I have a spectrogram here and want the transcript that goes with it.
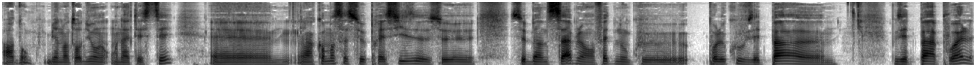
Alors donc, bien entendu, on, a testé. Euh, alors comment ça se précise ce, ce bain de sable? En fait, donc euh, pour le coup, vous n'êtes pas euh, vous n'êtes pas à poil.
